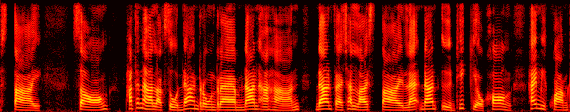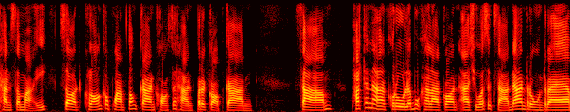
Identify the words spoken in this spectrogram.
ฟ์สไตล์ 2. พัฒนาหลักสูตรด้านโรงแรม ด้านอาหาร ด้านแฟชั่นไลฟ์สไตล์และด้านอื่นที่เกี่ยวข้อง ให้มีความทันสมัย สอดคล้องกับความต้องการของสถานประกอบการ 3. พัฒนาครูและบุคลากรอาชีวศึกษาด้านโรงแรม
